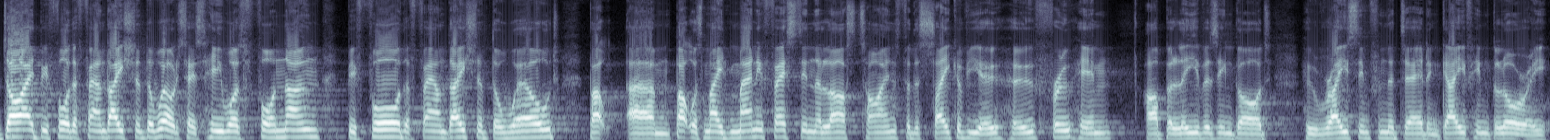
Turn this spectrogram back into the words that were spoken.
died before the foundation of the world. It says he was foreknown before the foundation of the world, but, um, but was made manifest in the last times for the sake of you who, through him, are believers in God who raised him from the dead and gave him glory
